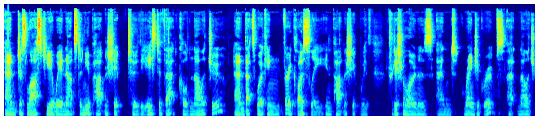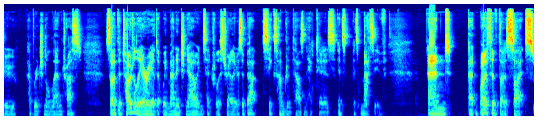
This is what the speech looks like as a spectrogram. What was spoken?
And just last year, we announced a new partnership to the east of that called Ngalurrtju. And that's working very closely in partnership with traditional owners and ranger groups at Ngalurrtju Aboriginal Land Trust. So the total area that we manage now in Central Australia is about 600,000 hectares. It's, it's massive. And at both of those sites,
